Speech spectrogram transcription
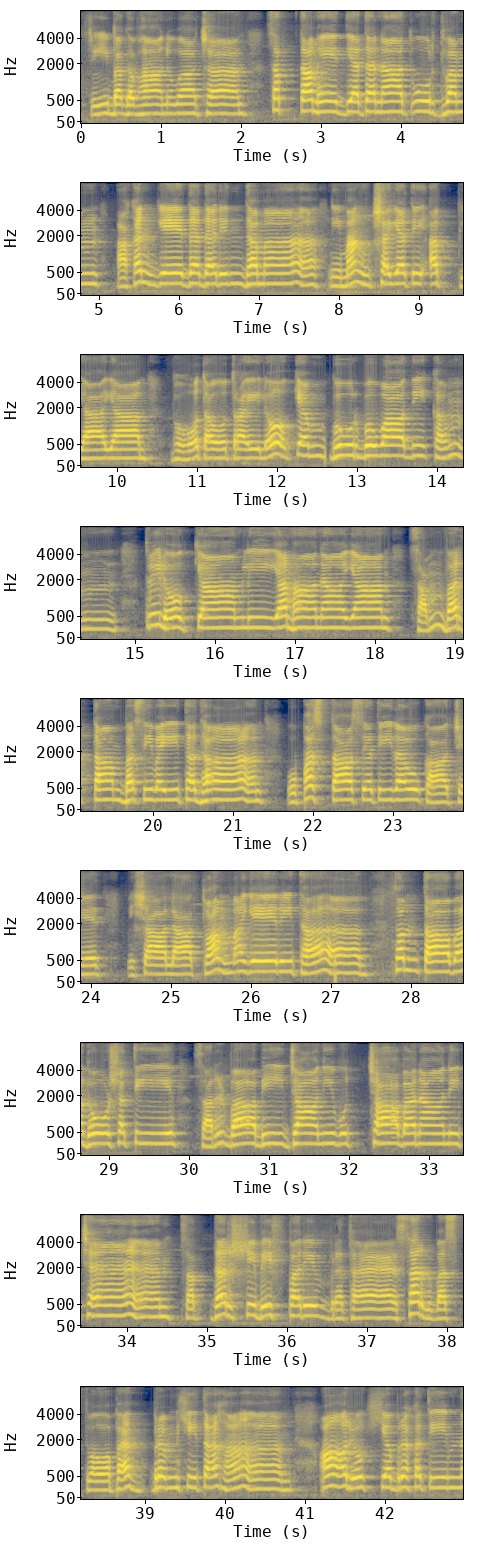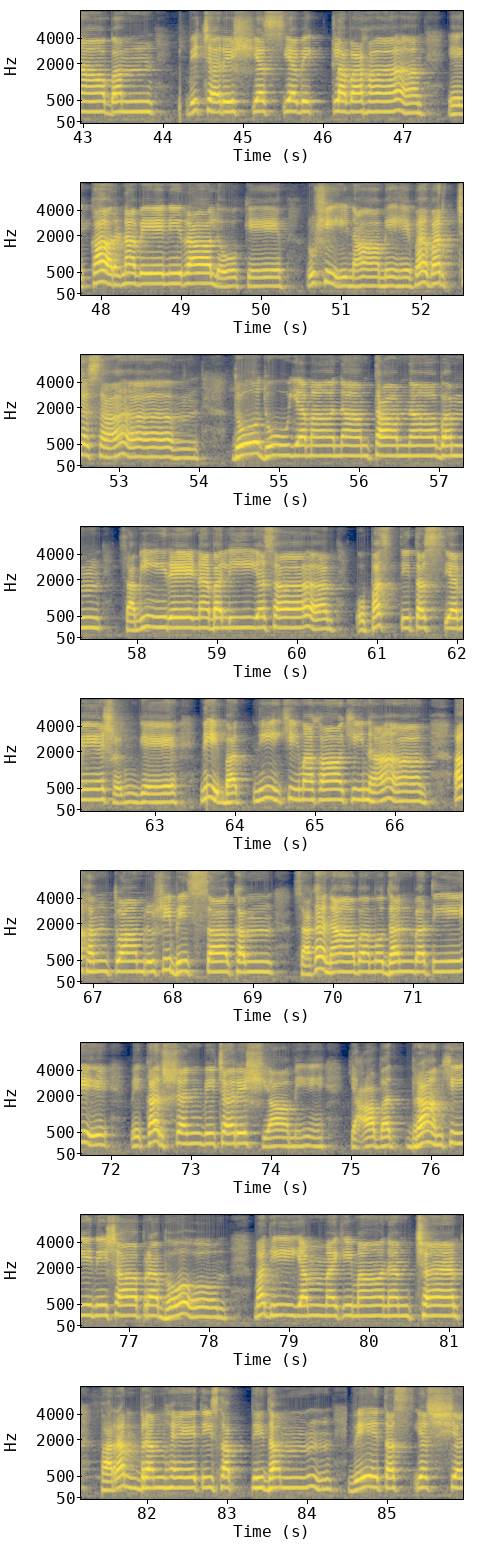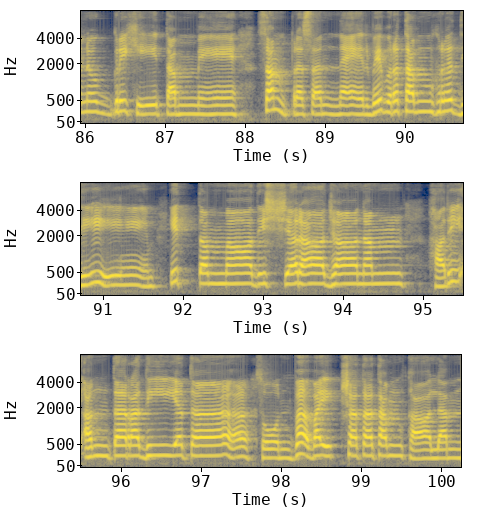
श्रीभगवानुवाच सप्तमेद्यतनात् ऊर्ध्वम् अहन्ये ददरिन्दम निमङ्क्षयति अप्यायां भूतौ त्रैलोक्यं भूर्भुवादिकम्। त्रिलोक्यां लीयमानायां संवर्ताम्भसि वै तथा उपस्थास्यति लौकाचेत् विशाला त्वं मयेरिता त्वं तावदोषति। सर्वाबीजानि उच्चावनानि च। सप्तर्षिभिः परिव्रत। सर्वस्त्वोपबृंहितः। आरुह्य बृहतीं नाभं विचरिष्यस्य विक्लवः। एकार्णवे निरालोके ऋषीणामेव वर्चसा दोधूयमानां तां नाभं समीरेण बलीयसा। उपस्थितस्य मे शृङ्गे निबत्नीहिमहाहिना अहं त्वां ऋषिभिः साकं नावमुधन्वती विकर्षन् विचरिष्यामि यावत् ब्राह्मी निशा प्रभो मदीयं महिमानं च परं ब्रह्मेति सप्तिधं वेतस्यनुगृहीतं मे सम्प्रसन्नैर्विवृतं हृदि। इत्थम् आदिश्य राजानं हरि अन्तरधीयत सोऽन्वैक्षततं कालं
